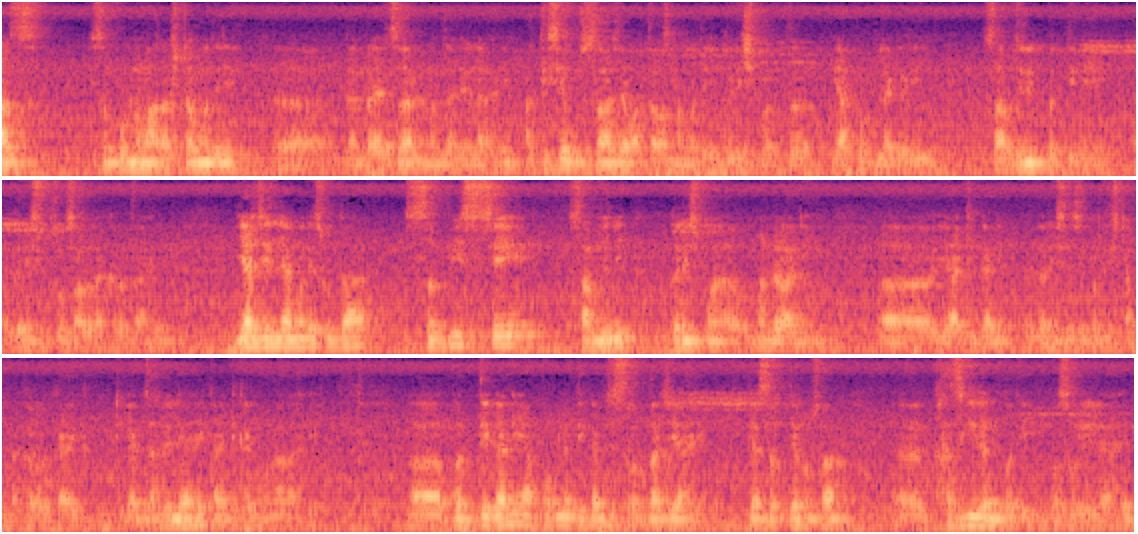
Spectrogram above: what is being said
आज संपूर्ण महाराष्ट्रामध्ये गणरायाचं आगमन झालेलं आहे. अतिशय उत्साहाच्या वातावरणामध्ये गणेश भक्त हे आपापल्या घरी सार्वजनिक पद्धतीने गणेश उत्सव साजरा करत आहे या जिल्ह्यामध्ये सुद्धा सव्वीसशे सार्वजनिक गणेश म- मंडळांनी या ठिकाणी गणेशाची प्रतिष्ठापना करत काही ठिकाणी झालेली आहे काही ठिकाणी होणार आहे. प्रत्येकाने आपापल्या ठिकाणची श्रद्धा जी आहे त्या श्रद्धेनुसार खाजगी गणपती बसवलेले आहेत.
